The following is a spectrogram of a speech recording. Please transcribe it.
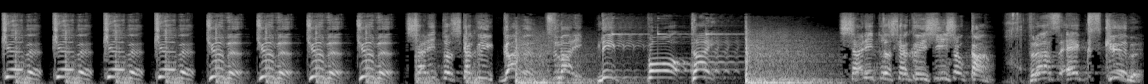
キューブキューブキューブキューブキューブキューブキューブキューブシャリッと四角いガム。つまり立方体。シャリッと四角い新食感。プラス X キューブ。U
